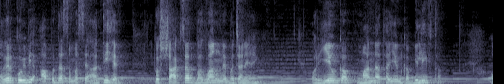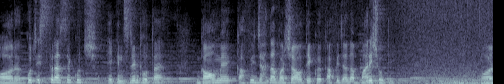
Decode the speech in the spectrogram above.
अगर कोई भी आपदा समस्या आती है तो साक्षात भगवान उन्हें बचाने आएँगे। और ये उनका मानना था, ये उनका बिलीव था। और कुछ इस तरह से कुछ एक इंसिडेंट होता है, गाँव में काफ़ी ज़्यादा वर्षा होती है, काफ़ी ज़्यादा बारिश होती और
